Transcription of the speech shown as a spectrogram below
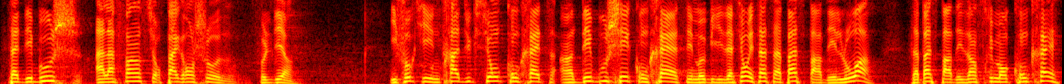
ça débouche à la fin sur pas grand-chose, faut le dire. Il faut qu'il y ait une traduction concrète, un débouché concret à ces mobilisations, et ça, ça passe par des lois, ça passe par des instruments concrets,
